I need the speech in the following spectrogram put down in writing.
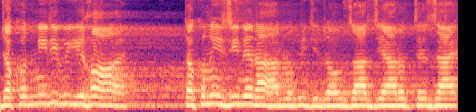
যখন নিরিবিলি হয়, তখনই জিনেরা নবীজি রওজা জিয়ারতে যায়।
